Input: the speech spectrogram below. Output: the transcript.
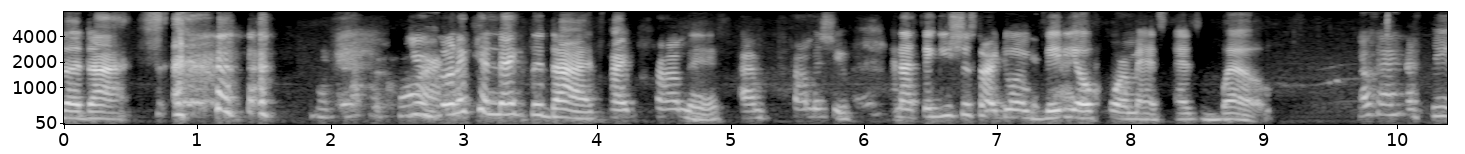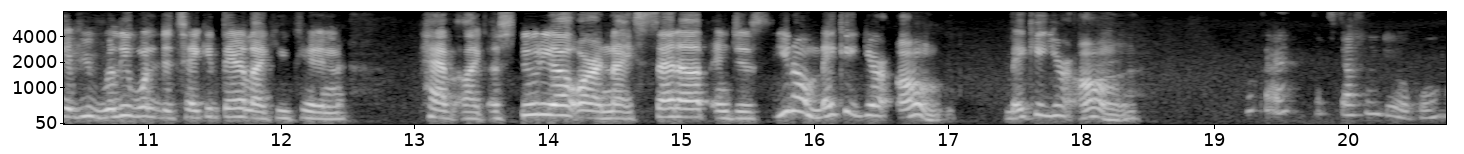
the dots. You're gonna connect the dots. I promise. I promise you. And I think you should start doing video formats as well. Okay. I see if you really wanted to take it there, like you can have like a studio or a nice setup and just, you know, make it your own. Make it your own. Okay. That's definitely doable.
